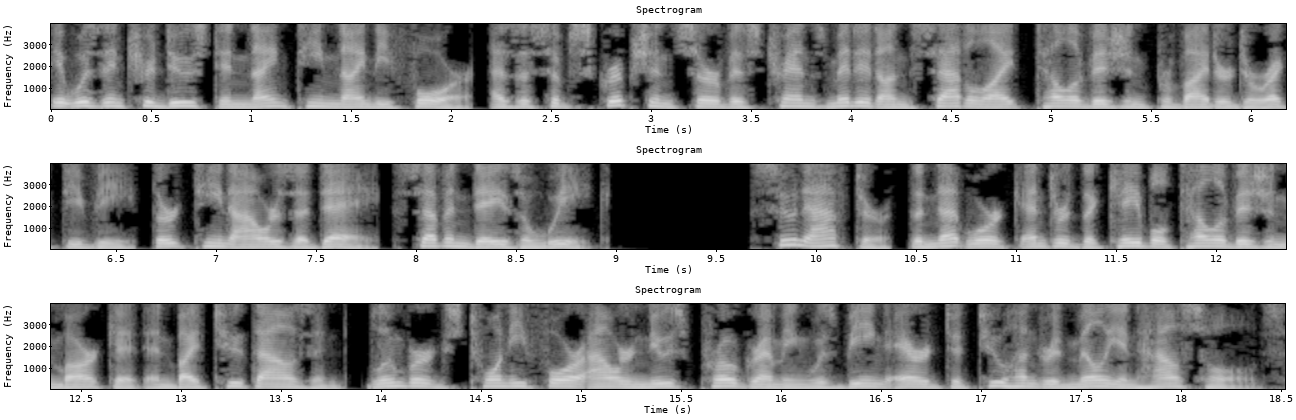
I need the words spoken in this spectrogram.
It was introduced in 1994, as a subscription service transmitted on satellite television provider DirecTV, 13 hours a day, 7 days a week. Soon after, the network entered the cable television market and by 2000, Bloomberg's 24-hour news programming was being aired to 200 million households.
